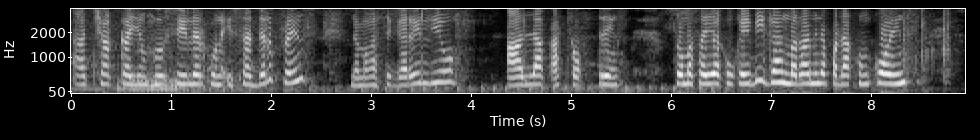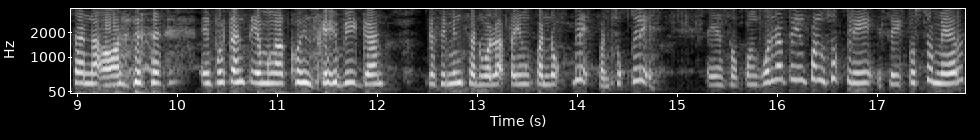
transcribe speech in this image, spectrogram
at saka yung wholesaler ko na isa their friends na mga sigarilyo, alak at soft drinks. So masaya ko kaibigan, marami na pala akong coins. Sana all. Importante yung mga coins kaibigan kasi minsan wala tayong panukli, pansukli. Ayan, so pang wala tayong pang sukli, si customer,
